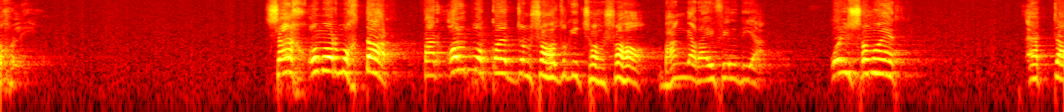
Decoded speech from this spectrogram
দখলে। শেখ ওমর মুখতার, তার অল্প কয়েকজন সহযোগী সহ সহ ভাঙ্গা রাইফেল দিয়া ওই সময়ের একটা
